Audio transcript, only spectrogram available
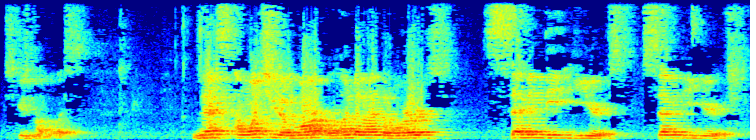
Excuse my voice. Next, I want you to mark or underline the words 70 years. 70 years.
